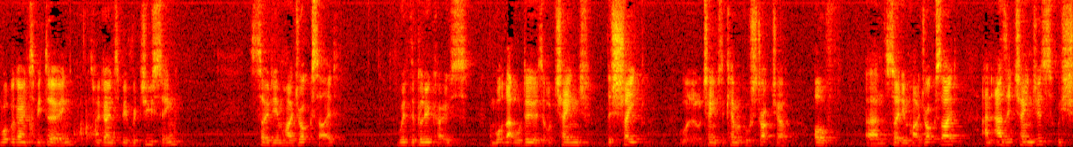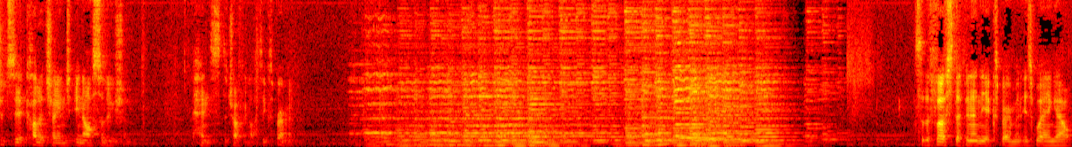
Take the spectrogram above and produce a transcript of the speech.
What we're going to be doing is we're going to be reducing sodium hydroxide with the glucose, and what that will do is it will change the shape, it will change the chemical structure of um, sodium hydroxide, and as it changes, we should see a colour change in our solution, hence the traffic light experiment. So the first step in any experiment is weighing out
